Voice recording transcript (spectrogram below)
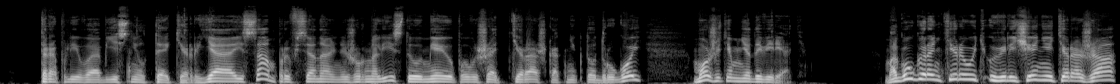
— торопливо объяснил Теккер. «Я и сам профессиональный журналист и умею повышать тираж, как никто другой. Можете мне доверять. Могу гарантировать увеличение тиража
